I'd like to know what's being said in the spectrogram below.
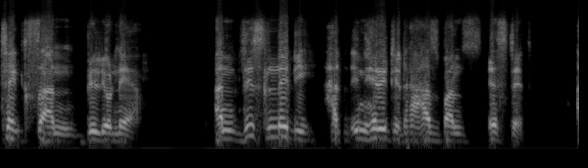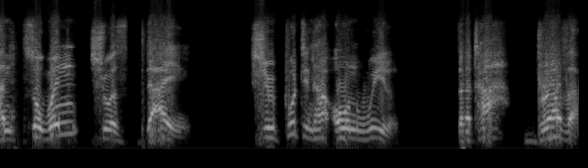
Texan billionaire. And this lady had inherited her husband's estate. And so when she was dying, she put in her own will that her brother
